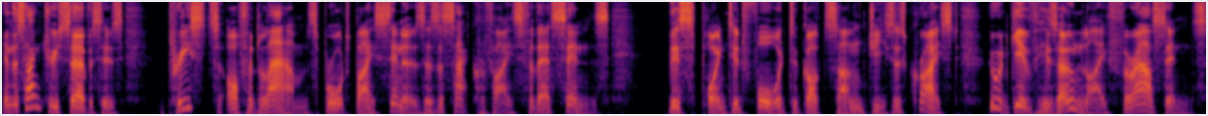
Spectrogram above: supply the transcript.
In the sanctuary services, priests offered lambs brought by sinners as a sacrifice for their sins. This pointed forward to God's Son, Jesus Christ, who would give his own life for our sins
